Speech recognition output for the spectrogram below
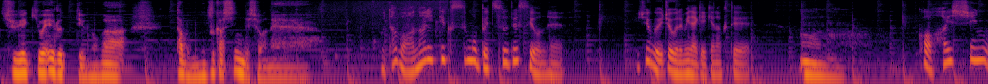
収益を得るっていうのが多分難しいんでしょうね。多分アナリティクスも別ですよね。YouTube は YouTube で見なきゃいけなくて、うん。か、配信、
